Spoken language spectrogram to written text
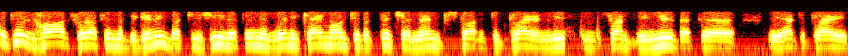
it was hard for us in the beginning, but you see, the thing is, when he came onto the pitch and then started to play and lead from the front, we knew that uh, we had to play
